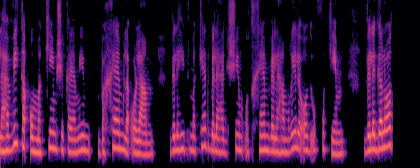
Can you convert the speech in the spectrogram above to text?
להביא את העומקים שקיימים בכם לעולם ולהתמקד בלהגשים אתכם ולהמריא לעוד אופקים ולגלות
